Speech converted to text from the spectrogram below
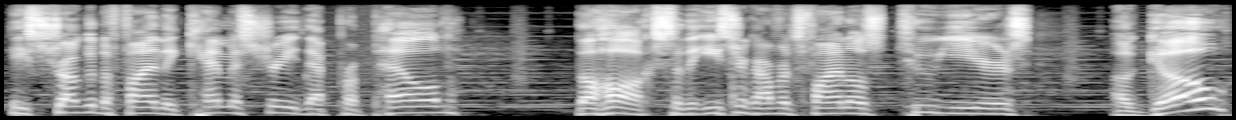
He struggled to find the chemistry that propelled the Hawks to the Eastern Conference Finals two years ago.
